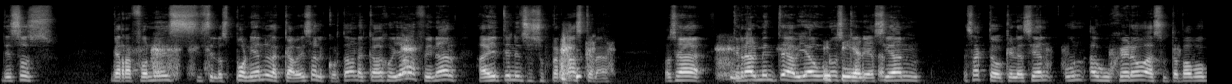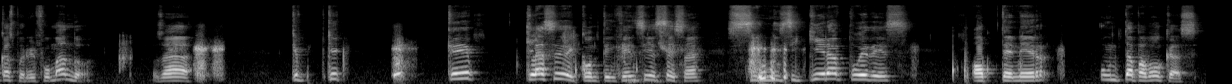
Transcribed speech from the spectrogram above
de esos garrafones, y se los ponían en la cabeza, le cortaban acá abajo, ya al final, ahí tienen su super máscara. O sea, que realmente había unos que le hacían, exacto, que le hacían un agujero a su tapabocas para ir fumando. O sea, ¿qué, qué, qué clase de contingencia es esa si ni siquiera puedes obtener un tapabocas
